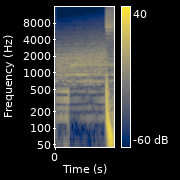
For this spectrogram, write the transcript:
Bye.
